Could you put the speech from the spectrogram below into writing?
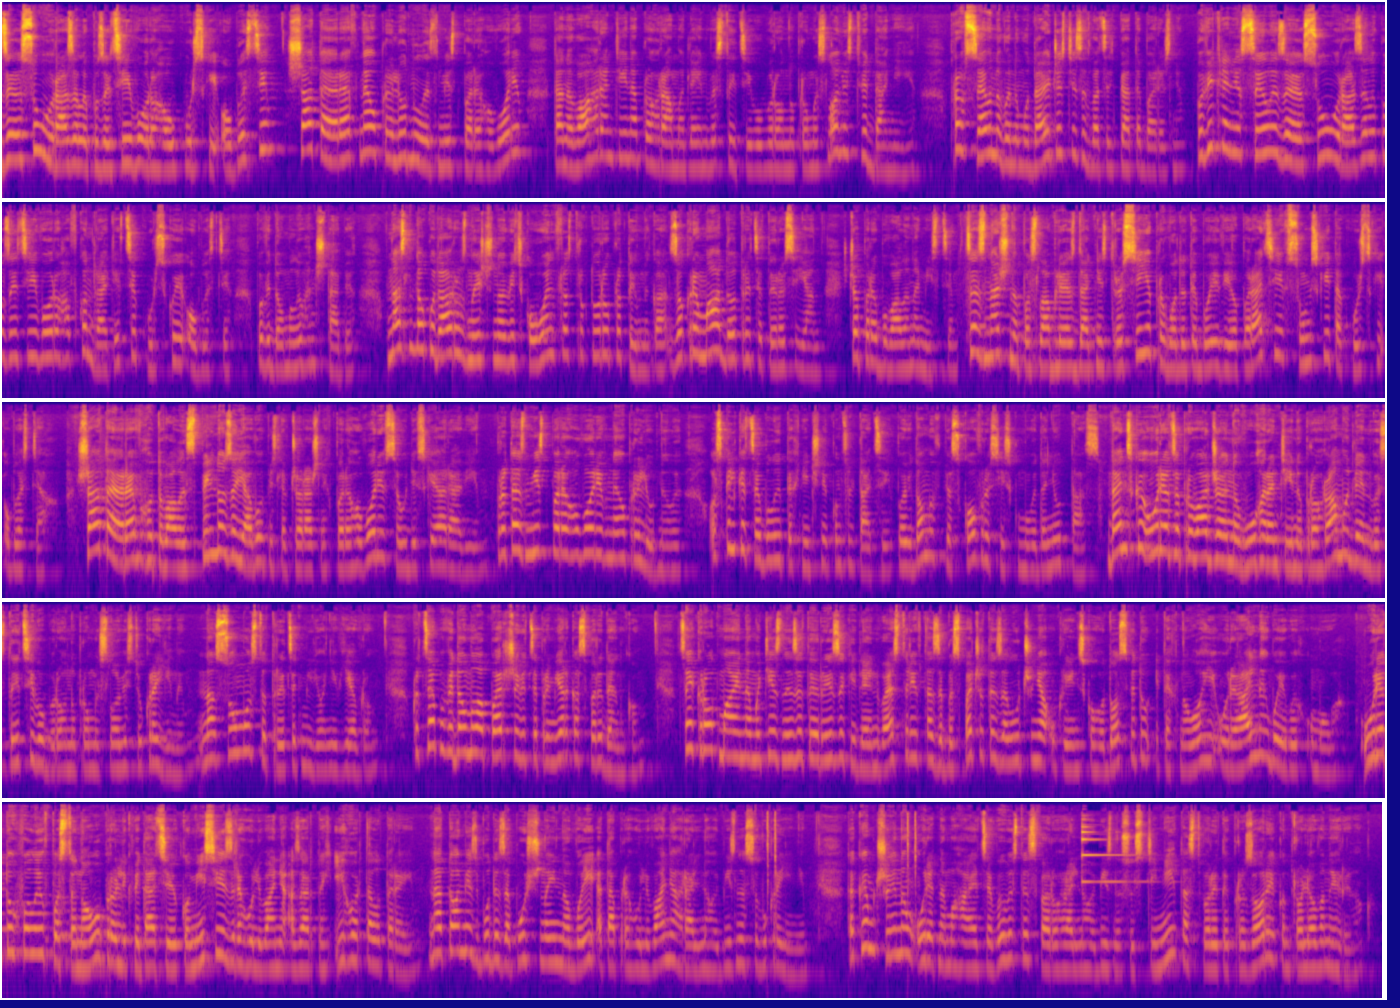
ЗСУ уразили позиції ворога у Курській області. США та РФ не оприлюднили зміст переговорів та нова гарантійна програма для інвестицій в оборонну промисловість від Данії. Про все в новинному дайджесті за 25 березня. Повітряні сили ЗСУ уразили позиції ворога в Кондратівці Курської області. Повідомили в генштабі. Внаслідок удару знищено військову інфраструктуру противника, зокрема до 30 росіян, що перебували на місці. Це значно послаблює здатність Росії проводити бойові операції в Сумській та Курській областях. США та РФ готували спільну заяву після вчорашніх переговорів в Аравії. Проте зміст переговорів не оприлюднили, оскільки це були технічні консультації. Повідомив Пясков російському виданню ТАСС. Данський уряд запроваджує нову гарантійну програму для інвестицій в оборонну промисловість України на суму 130 мільйонів євро. Про це повідомила перша віцепрем'єрка Свериденко. Цей крок має на меті знизити ризики для інвесторів та забезпечити залучення українського досвіду і технологій у реальних бойових умовах. Уряд ухвалив постанову про ліквідацію комісії з регулювання азартних ігор та лотерей. Натомість буде запущений новий етап регулювання грального бізнесу в Україні. Таким чином уряд намагається вивести сферу грального бізнесу з тіні та створити прозорий контрольований ринок.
